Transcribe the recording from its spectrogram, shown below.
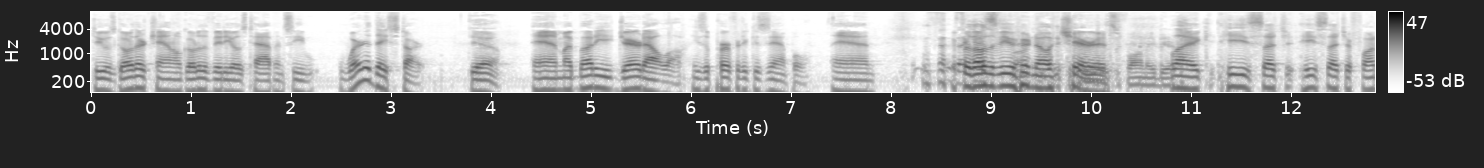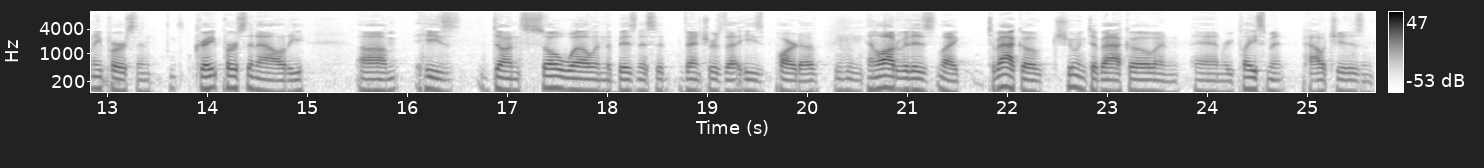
do is go to their channel, go to the videos tab, and see where did they start. Yeah. And my buddy Jared Outlaw, he's a perfect example. And for those of you who know He Jared, is funny, dude. like he's such he's such a funny person, great personality. Um, he's done so well in the business adventures that he's part of, Mhm. and a lot of it is like tobacco, chewing tobacco, and and replacement pouches. And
